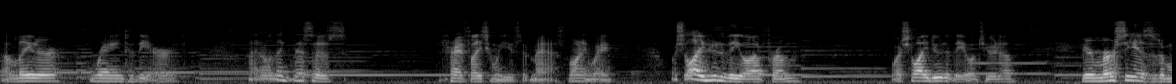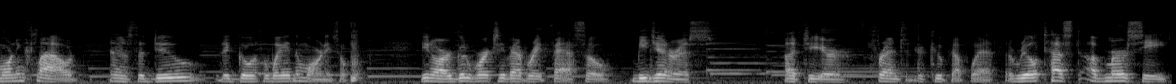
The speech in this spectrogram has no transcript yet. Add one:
the later rain to the earth. I don't think this is the translation we used at Mass. Well, anyway, what shall I do to thee, O Ephraim? What shall I do to thee, O Judah? Your mercy is as a morning cloud, and as the dew that goeth away in the morning. So, you know, our good works evaporate fast, so be generous uh, to your friends that you're cooped up with. A real test of mercy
